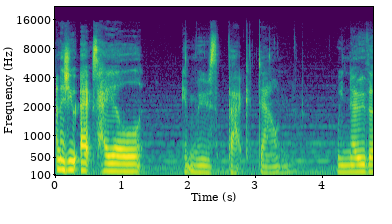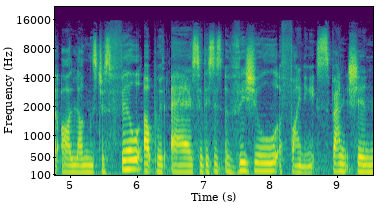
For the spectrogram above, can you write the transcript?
And as you exhale, it moves back down. We know that our lungs just fill up with air, so this is a visual of finding expansion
